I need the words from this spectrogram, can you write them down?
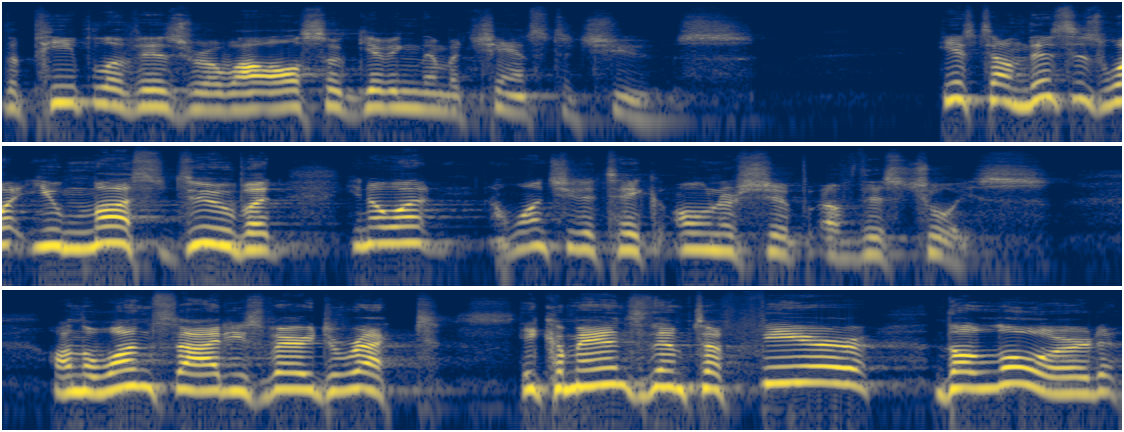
the people of Israel while also giving them a chance to choose. He is telling them, this is what you must do, but you know what? I want you to take ownership of this choice. On the one side, he's very direct. He commands them to fear the Lord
